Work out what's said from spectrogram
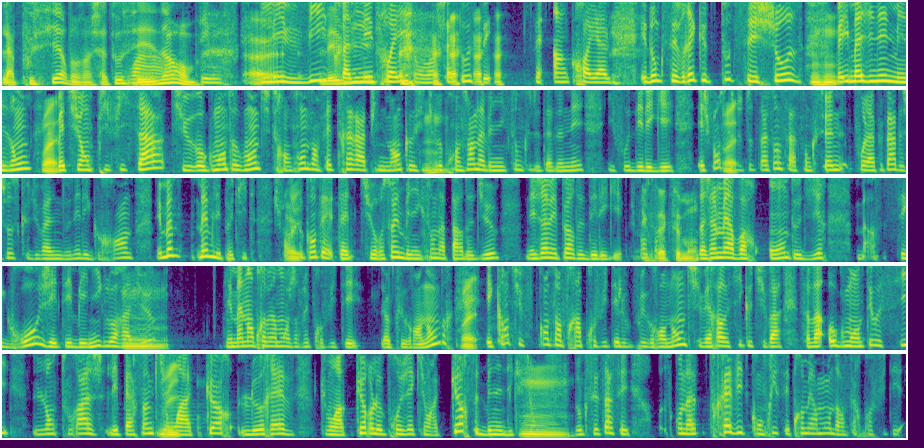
La poussière dans un château, c'est énorme. Euh, les vitres à nettoyer dans un château, c'est c'est incroyable. Et donc c'est vrai que toutes ces choses, Mhm. bah, imaginez une maison, Ouais. bah, tu amplifies ça, tu augmentes, augmentes, tu te rends compte en fait très rapidement que si tu Mhm. veux prendre soin de la bénédiction que Dieu t'a donnée, il faut déléguer. Et je pense Ouais. que de toute façon ça fonctionne pour la plupart des choses que Dieu va nous donner, les grandes, mais même même les petites. Je pense Oui. que quand tu reçois une bénédiction de la part de Dieu, n'aie jamais peur de déléguer. Je pense qu'on Exactement. ne doit jamais avoir honte de dire Ben, c'est gros, j'ai été béni, gloire à Dieu. Mais maintenant, premièrement, j'en fais profiter le plus grand nombre. Ouais. Et quand tu quand en feras profiter le plus grand nombre, tu verras aussi que tu vas, ça va augmenter aussi l'entourage, les personnes qui Oui. ont à cœur le rêve, qui ont à cœur le projet, qui ont à cœur cette bénédiction. Mhm. Donc c'est ça, c'est ce qu'on a très vite compris, c'est premièrement d'en faire profiter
